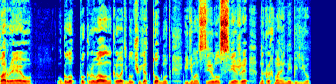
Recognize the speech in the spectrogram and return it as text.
парео. Уголок покрывала на кровати был чуть отогнут и демонстрировал свежее накрахмаленное белье.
